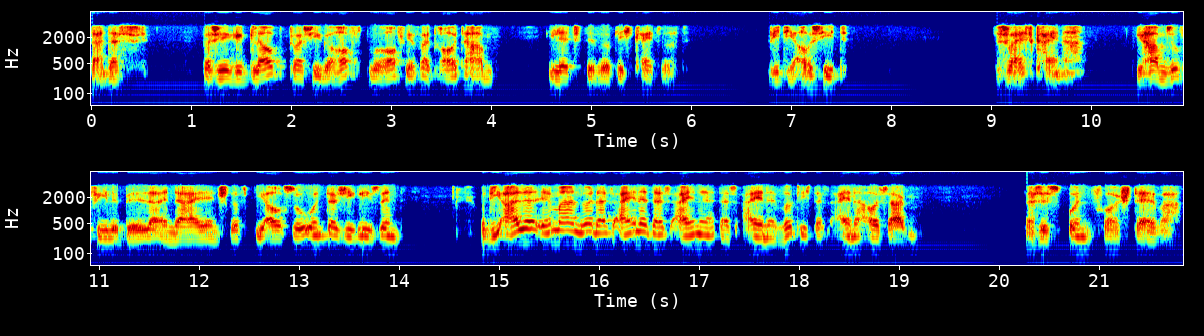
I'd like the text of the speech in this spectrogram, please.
Da das, was wir geglaubt, was wir gehofft, worauf wir vertraut haben, die letzte Wirklichkeit wird. Wie die aussieht, das weiß keiner. Wir haben so viele Bilder in der Heiligen Schrift, die auch so unterschiedlich sind und die alle immer nur das eine, das eine, das eine, wirklich das eine aussagen, dass es unvorstellbar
